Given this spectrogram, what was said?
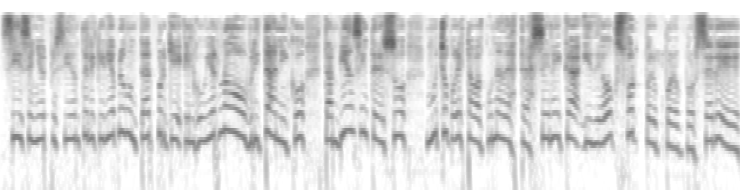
Sí, señor presidente, le quería preguntar porque el gobierno británico también se interesó mucho por esta vacuna de AstraZeneca y de Oxford, pero por, ser eh,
